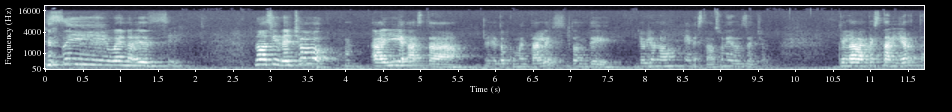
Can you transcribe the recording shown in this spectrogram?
Sí. sí, bueno, es, sí. No, sí, de hecho, hay hasta eh, documentales donde yo vi uno en Estados Unidos, de hecho, que la vaca está abierta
